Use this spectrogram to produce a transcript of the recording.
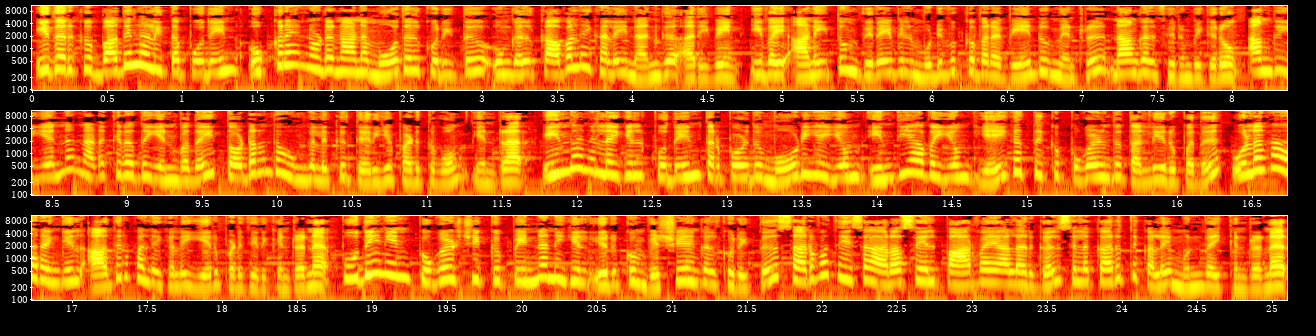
இதற்கு பதிலளித்த புதின் உக்ரைனுடனான மோதல் குறித்து உங்கள் கவலைகளை நன்கு அறிவேன். இவை அனைத்தும் விரைவில் முடிவுக்கு வர வேண்டும் என்று நாங்கள் விரும்புகிறோம். அங்கு என்ன நடக்கிறது என்பதை தொடர்ந்து உங்களுக்கு தெரியப்படுத்துவோம் என்றார். இந்த நிலையில் புதின் தற்போது மோடியையும் இந்தியாவையும் ஏகத்துக்கு புகழ்ந்து தள்ளியிருப்பது உலக அரங்கில் அதிர்வலைகளை ஏற்படுத்தியிருக்கின்றன. புதினின் புகழ்ச்சிக்கு பின்னணியில் இருக்கும் விஷயங்கள் குறித்து சர்வதேச அரசியல் பார்வையாளர்கள் சில கருத்துக்களை முன்வைக்கின்றனர்.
